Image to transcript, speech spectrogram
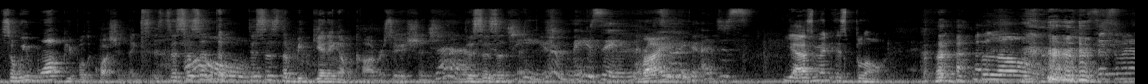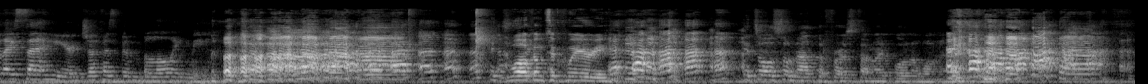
So we want people to question things. It's, this isn't Oh. the this is the beginning of a conversation. Jeff, this isn't Gee, you're amazing. Right? I, I just Yasmin is blown. blown. Since the minute I sat here, Jeff has been blowing me. Welcome to Query. It's also not the first time I've blown a woman.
